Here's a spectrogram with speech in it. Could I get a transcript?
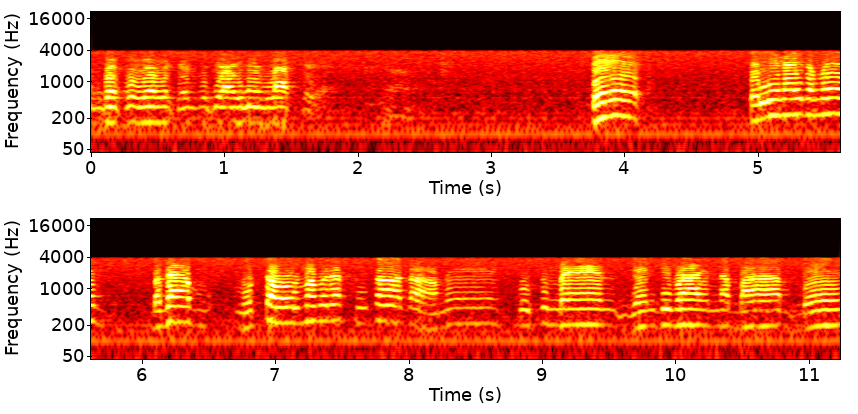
દસ હજાર લખ્યા પછી આવીને લાખ કર્યા પેલી નાઈટ અમે બધા મોટા હોલમાં બધા સુતા હતા. અમે કુસુમબેન જયંતિભાઈ એમના બાપ, બેન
